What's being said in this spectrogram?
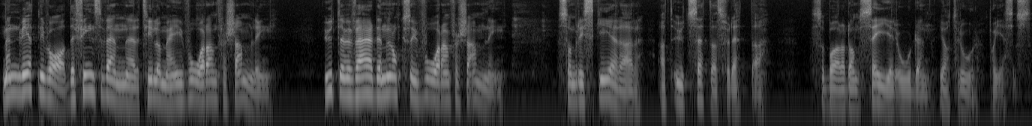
Men vet ni vad, det finns vänner till och med i våran församling, utöver världen men också i våran församling, som riskerar att utsättas för detta, så bara de säger orden, jag tror på Jesus.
